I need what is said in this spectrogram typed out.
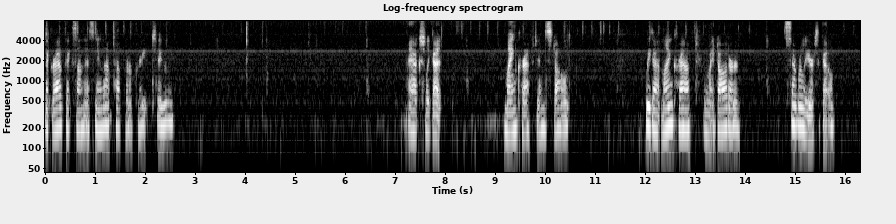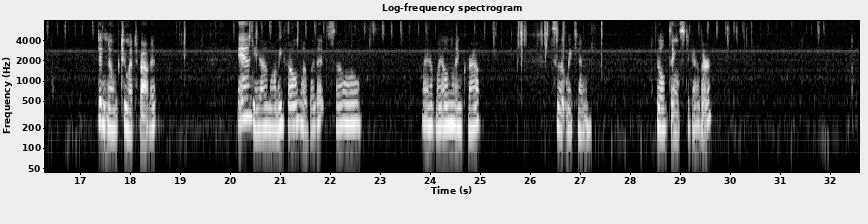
The graphics on this new laptop are great too. I actually got Minecraft installed. We got Minecraft for my daughter several years ago. Didn't know too much about it. And yeah, mommy fell in love with it, so I have my own Minecraft so that we can build things together.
